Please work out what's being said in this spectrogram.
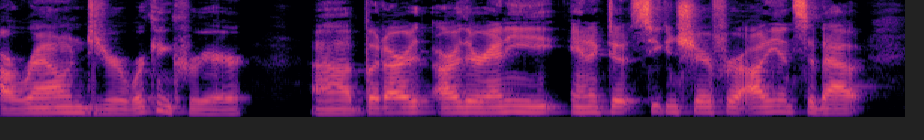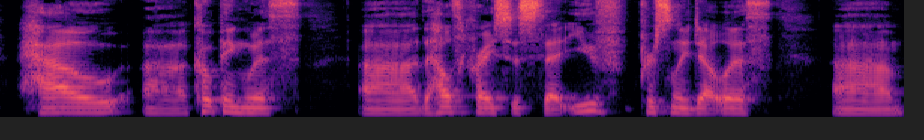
around your working career. Uh, but are are there any anecdotes you can share for our audience about how uh, coping with uh, the health crisis that you've personally dealt with um,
